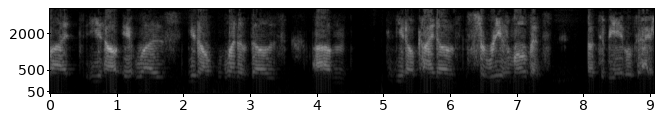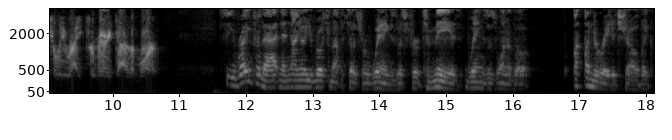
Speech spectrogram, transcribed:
but you know, it was you know one of those um, you know kind of surreal moments uh, to be able to actually write for Mary Tyler Moore. So you write for that, and then I know you wrote some episodes for Wings, which for to me is Wings is one of the underrated show. Like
